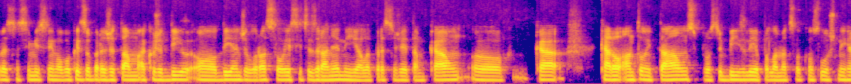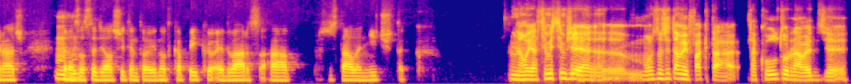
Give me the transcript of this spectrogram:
presne si myslím, lebo keď zoberie, že tam akože D, o, D'Angelo Russell je síce zranený, ale presne, že je tam Kaun, o, Ka, Karol Anthony Towns, proste Beasley je podľa mňa celkom slušný hráč. Uh-huh. Teraz zase ďalší tento jednotka pick Edwards a proste stále nič, tak... No ja si myslím, že uh, možno, že tam je fakt tá, tá kultúrna vec, že,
